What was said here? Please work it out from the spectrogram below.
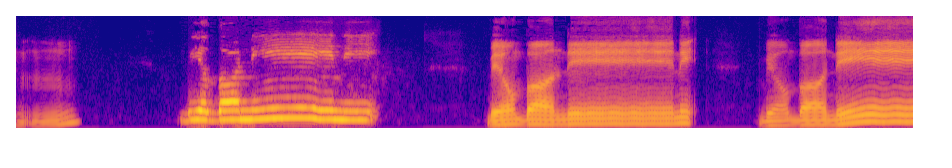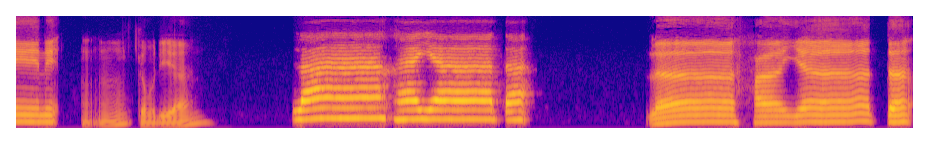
Mm-mm. bidonini Mm-mm. Kemudian. la hayata La hayata.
